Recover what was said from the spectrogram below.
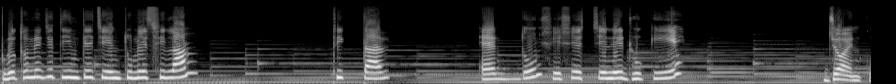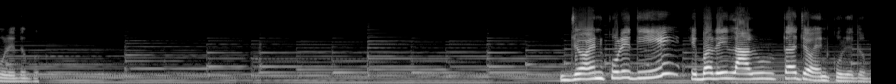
প্রথমে যে তিনটে চেন তুলেছিলাম, ঠিক তার একদম শেষের চেনে ঢুকিয়ে জয়েন করে দেব। জয়েন করে দিয়ে এবার এই লাল উলটা জয়েন করে দেব।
